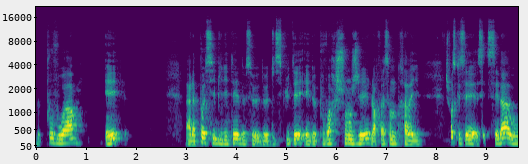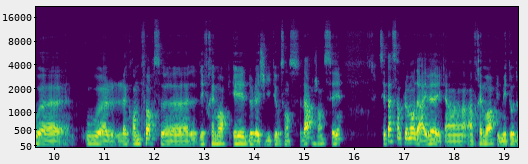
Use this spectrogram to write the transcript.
le pouvoir et à la possibilité de, se, de discuter et de pouvoir changer leur façon de travailler. Je pense que c'est là où, euh, où euh, la grande force euh, des frameworks et de l'agilité au sens large, hein, c'est c'est pas simplement d'arriver avec un, framework, une méthode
